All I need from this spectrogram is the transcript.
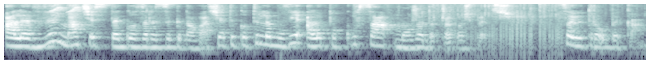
ale Wy macie z tego zrezygnować. Ja tylko tyle mówię, ale pokusa może do czegoś być. Co jutro u byka?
